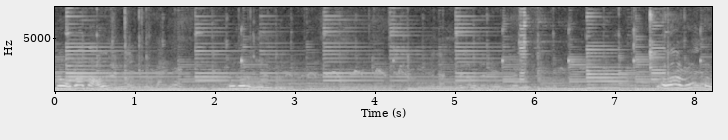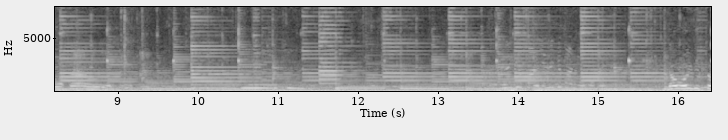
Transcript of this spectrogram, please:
তো ওটা তো হাউস ওটা হয়ে যাও ওই দিকটা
